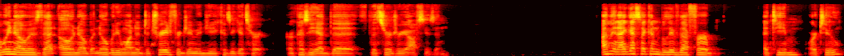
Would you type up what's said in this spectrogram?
we know is that, oh no, but nobody wanted to trade for Jimmy G because he gets hurt or because he had the, the surgery off season. I mean, I guess I can believe that for a team or two.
